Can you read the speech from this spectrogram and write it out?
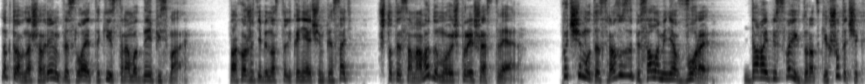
Но кто в наше время присылает такие старомодные письма? Похоже, тебе настолько не о чем писать, что ты сама выдумываешь происшествия. Почему ты сразу записала меня в воры? Давай без своих дурацких шуточек,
